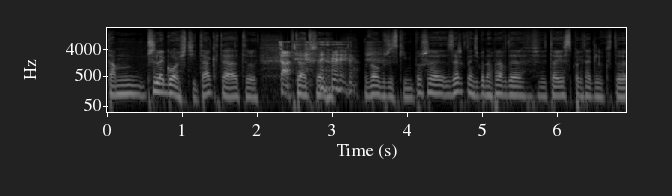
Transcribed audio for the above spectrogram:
tam przyległości, tak? Teatr, Tak. w Teatrze Wałbrzyskim. Proszę zerknąć, bo naprawdę to jest spektakl, który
